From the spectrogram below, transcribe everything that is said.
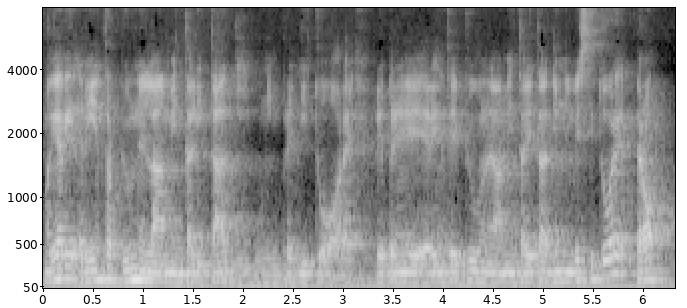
magari rientra più nella mentalità di un imprenditore, rientra più nella mentalità di un investitore, però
